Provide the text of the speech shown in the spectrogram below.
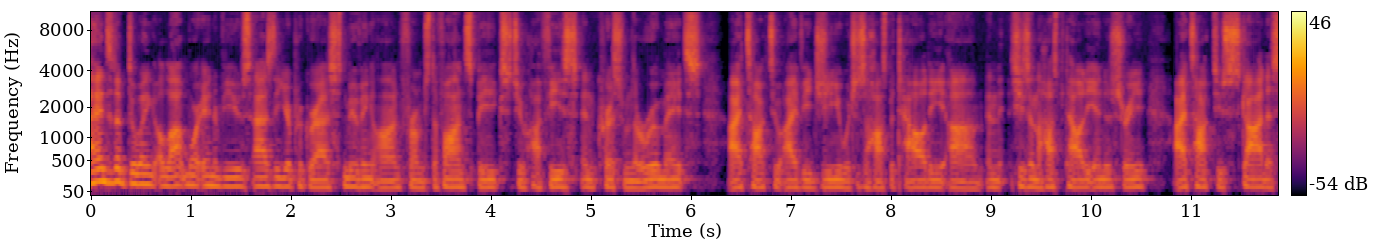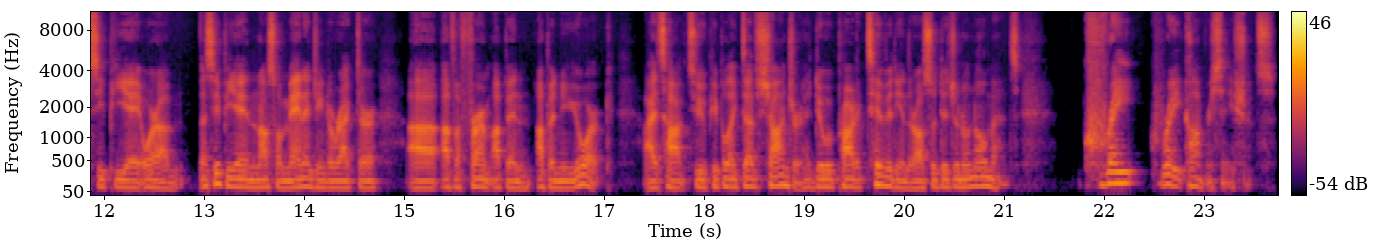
I ended up doing a lot more interviews as the year progressed, moving on from Stefan Speaks to Hafiz and Chris from the roommates. I talked to IVG, which is a hospitality, um, and she's in the hospitality industry. I talked to Scott, a CPA or a, a CPA, and also a managing director uh, of a firm up in up in New York. I talked to people like Dev Chandra, who do with productivity, and they're also digital nomads. Great, great conversations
